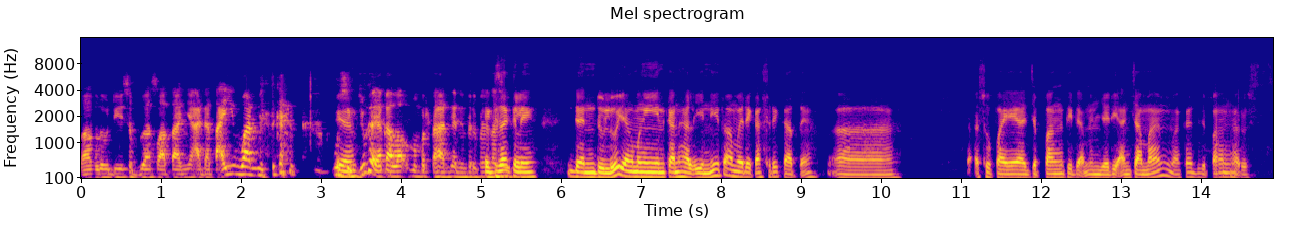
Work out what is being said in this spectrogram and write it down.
lalu di sebelah selatannya ada Taiwan itu kan pusing yeah. juga ya kalau mempertahankan interpretasi. Exactly. Dan dulu yang menginginkan hal ini itu Amerika Serikat ya. Uh, supaya Jepang tidak menjadi ancaman, maka Jepang harus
